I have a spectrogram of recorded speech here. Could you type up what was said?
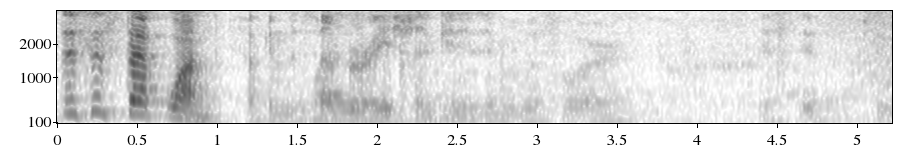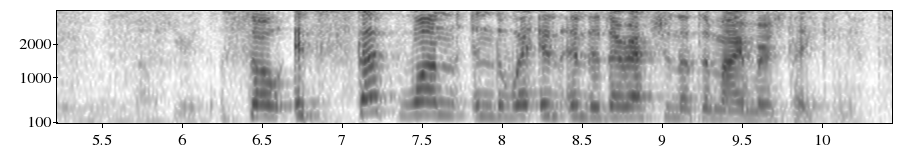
This is step one. How can the separation? Before, if, if here, So it's step one in the way in, in the direction that the mimer is taking it.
